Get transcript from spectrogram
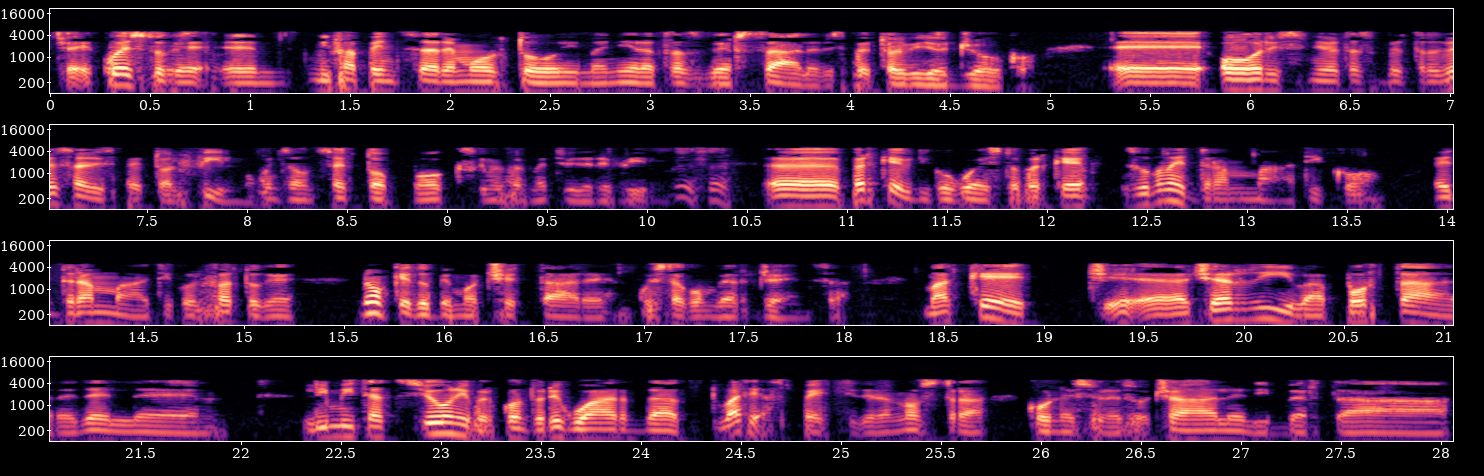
Cioè, è questo che eh, mi fa pensare molto in maniera trasversale rispetto al videogioco. Eh, o tras- trasversale rispetto al film, quindi è un set-top box che mi permette di vedere film. Sì, sì. Eh, perché dico questo? Perché secondo me è drammatico, è drammatico il fatto che non che dobbiamo accettare questa convergenza, ma che ci, eh, ci arriva a portare delle limitazioni per quanto riguarda vari aspetti della nostra connessione sociale, libertà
